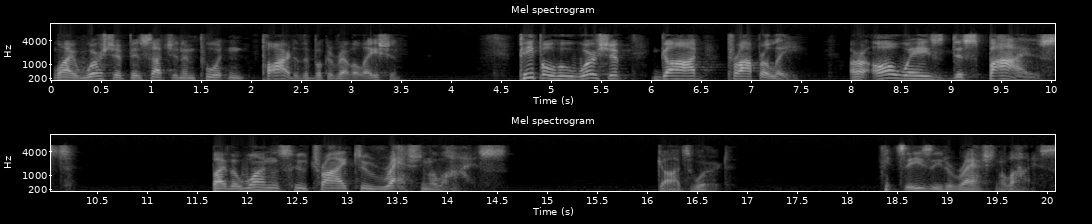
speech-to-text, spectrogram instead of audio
why worship is such an important part of the book of Revelation. People who worship God properly are always despised by the ones who try to rationalize God's Word. It's easy to rationalize.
